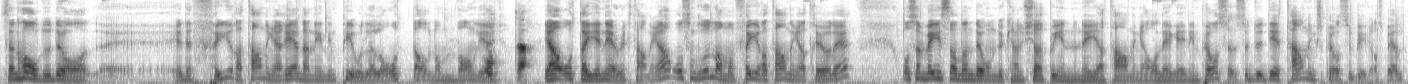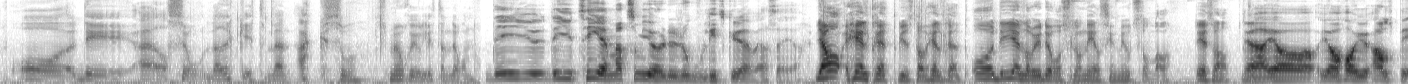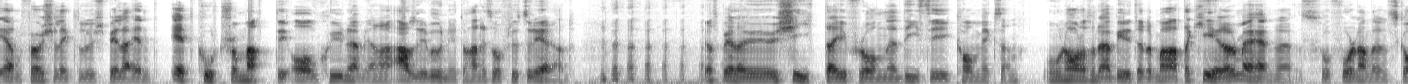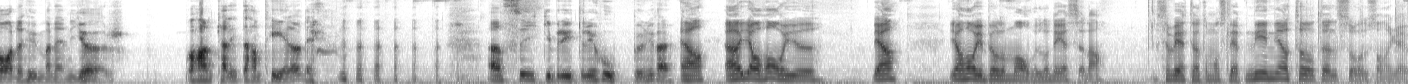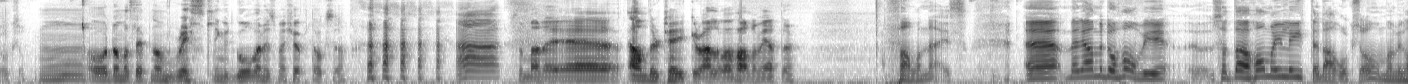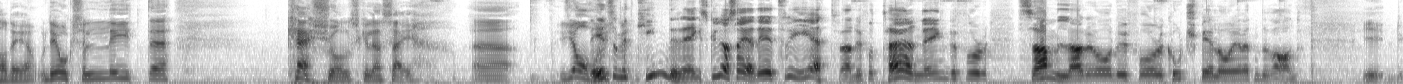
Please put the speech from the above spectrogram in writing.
Sen har du då, eh, är det fyra tärningar redan i din pool eller åtta av de vanliga? Åtta. Ja, åtta generic tärningar. Och så rullar man fyra tärningar tror jag det. Och sen visar den då om du kan köpa in nya tärningar och lägga i din påse. Så det är ett tärningspåsebyggarspel. Och det är så lökigt, men ack så småroligt ändå. Det är, ju, det är ju temat som gör det roligt skulle jag vilja säga. Ja, helt rätt Gustav, helt rätt. Och det gäller ju då att slå ner sin motståndare. Det är så här. Ja, jag, jag har ju alltid en förkärlek till att spela en, ett kort som Matti avskyr nämligen. Han har aldrig vunnit och han är så frustrerad. Jag spelar ju Cheetah ifrån DC Comicsen. Och hon har en sån där ability att man attackerar med henne så får den andra en skada hur man än gör. Och han kan inte hantera det. Hans psyke bryter ihop ungefär. Ja, ja jag har ju, ja, jag har ju både Marvel och DC där. Sen vet jag att de har släppt Ninja Turtles och sådana grejer också. Mm, och de har släppt någon wrestlingutgåva nu som jag köpte också. Så man är eh, Undertaker och alla vad fan de heter. Fan vad nice. Eh, men ja men då har vi, så där har man ju lite där också om man vill ha det. Och det är också lite casual skulle jag säga. Eh, jag Det är ju som ett Kinderägg skulle jag säga. Det är 3-1 va. Du får tärning, du får samlar och du får kortspel och jag vet inte vad.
